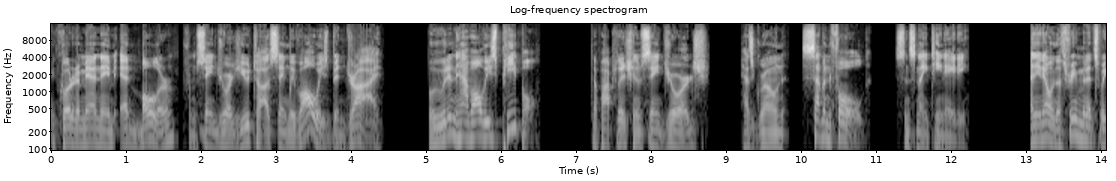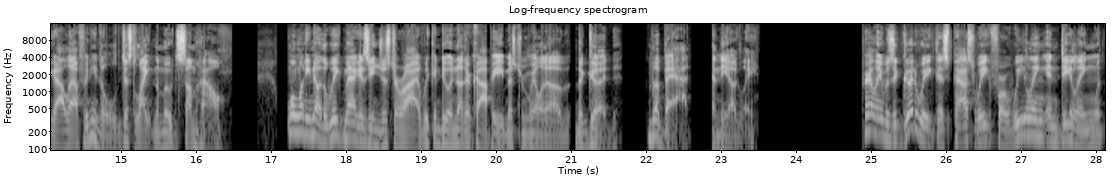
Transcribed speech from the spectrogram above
It quoted a man named Ed Bowler from St. George, Utah, saying, We've always been dry, but we didn't have all these people. The population of St. George has grown sevenfold since 1980. And you know, in the three minutes we got left, we need to just lighten the mood somehow. Well, what do you know? The Week magazine just arrived. We can do another copy, Mr. McMillan, of The Good, The Bad, and The Ugly. Apparently, it was a good week this past week for wheeling and dealing with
